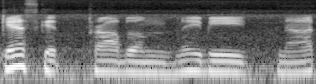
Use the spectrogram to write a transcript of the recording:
gasket problem. Maybe not.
